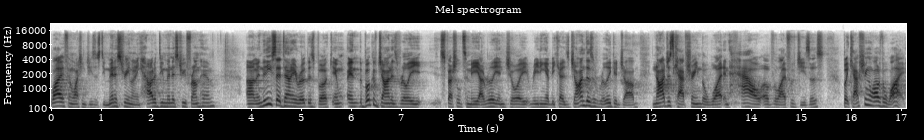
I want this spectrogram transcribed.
life and watching Jesus do ministry and learning how to do ministry from him. Um, and then he sat down and he wrote this book. And, and the book of John is really special to me. I really enjoy reading it because John does a really good job, not just capturing the what and how of the life of Jesus, but capturing a lot of the why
